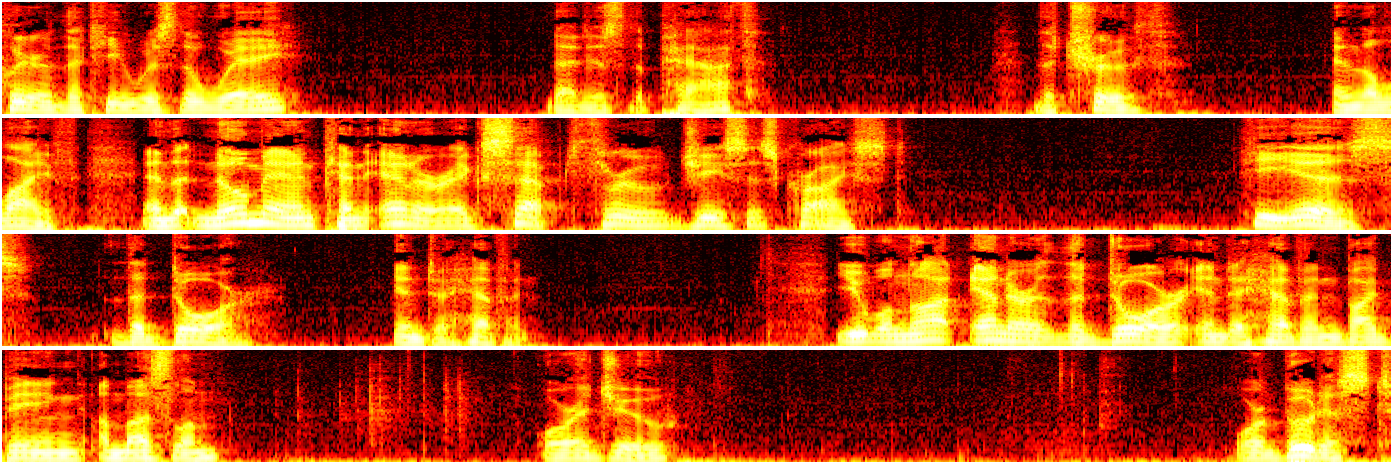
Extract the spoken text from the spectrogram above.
clear that he was the way, that is the path, the truth, and the life, and that no man can enter except through Jesus Christ. He is the door into heaven. You will not enter the door into heaven by being a Muslim or a Jew or Buddhist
